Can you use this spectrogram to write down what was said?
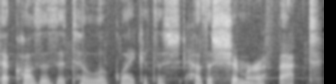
that causes it to look like it has a shimmer effect.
